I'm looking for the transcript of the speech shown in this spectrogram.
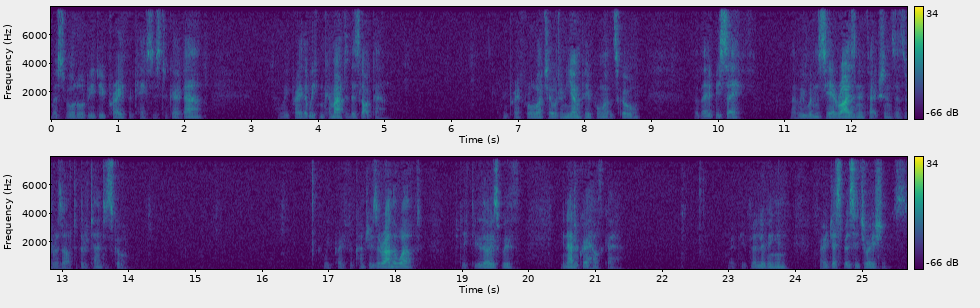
Most of all, Lord, we do pray for cases to go down. And we pray that we can come out of this lockdown. We pray for all our children, young people at the school, that they'd be safe that we wouldn't see a rise in infections as a result of the return to school. We pray for countries around the world, particularly those with inadequate healthcare, where people are living in very desperate situations.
